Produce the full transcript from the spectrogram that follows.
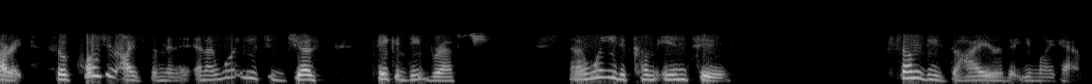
All right. So close your eyes for a minute, and I want you to just take a deep breath, and I want you to come into some of these desire that you might have,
